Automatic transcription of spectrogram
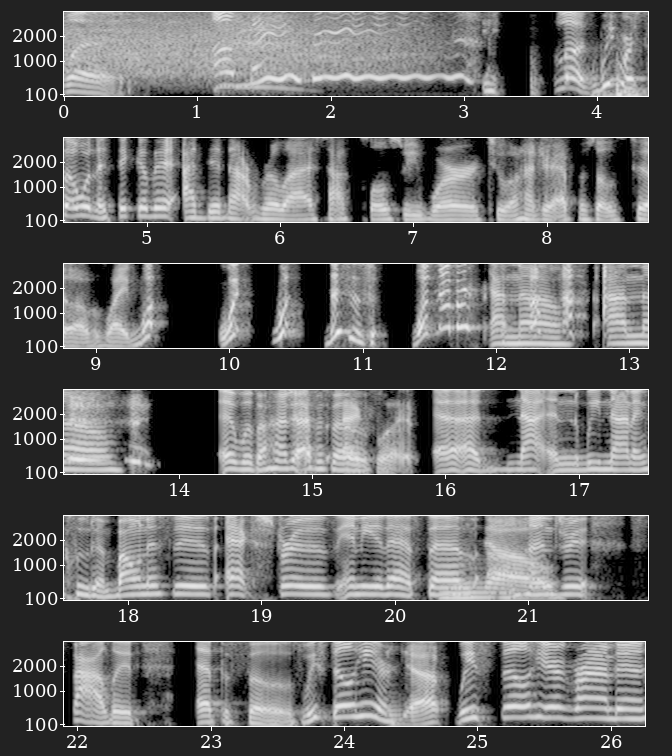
was amazing. Look, we were so in the thick of it. I did not realize how close we were to 100 episodes. Till I was like, "What? What? What? This is what number?" I know, I know. It was 100 That's episodes. excellent. uh, not and we not including bonuses, extras, any of that stuff. A No. hundred solid episodes. We still here. Yep. We still here grinding,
